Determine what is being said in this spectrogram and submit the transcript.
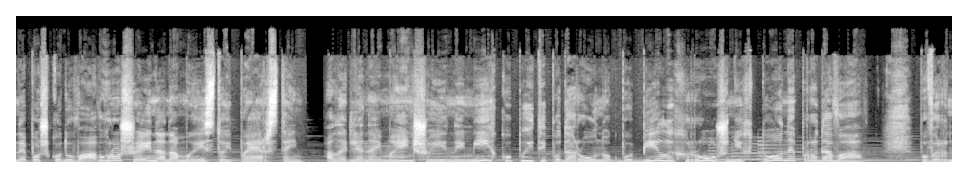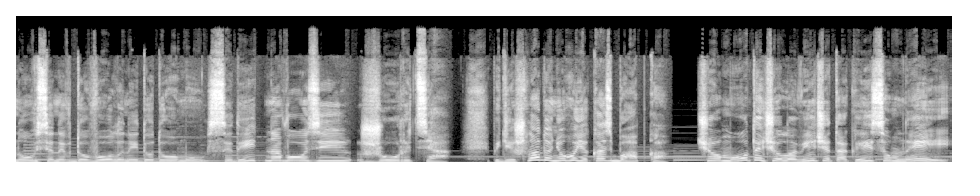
не пошкодував грошей на намисто й перстень. Але для найменшої не міг купити подарунок, бо білих руж ніхто не продавав. Повернувся невдоволений додому, сидить на возі, журиться. Підійшла до нього якась бабка. Чому ти, чоловіче, такий сумний?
